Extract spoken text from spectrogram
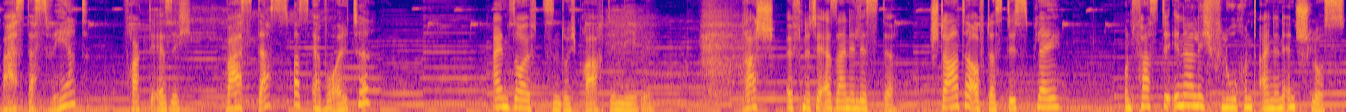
War es das wert? Fragte er sich. War es das, was er wollte? Ein Seufzen durchbrach den Nebel. Rasch öffnete er seine Liste, starrte auf das Display und fasste innerlich fluchend einen Entschluss.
